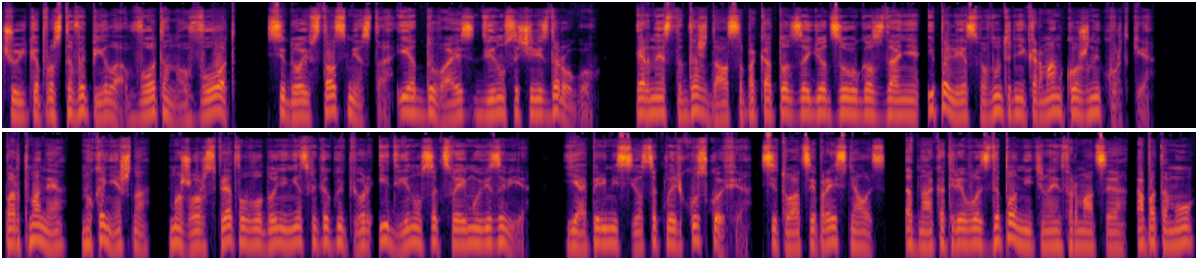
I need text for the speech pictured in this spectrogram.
Чуйка просто вопила. Вот оно, вот. Седой встал с места и, отдуваясь, двинулся через дорогу. Эрнест дождался, пока тот зайдет за угол здания и полез во внутренний карман кожаной куртки. Портмоне. Ну, конечно. Мажор спрятал в ладони несколько купюр и двинулся к своему визави. Я переместился к ларьку с кофе. Ситуация прояснялась. Однако требовалась дополнительная информация, а потому...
